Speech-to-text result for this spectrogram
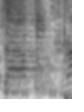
stop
